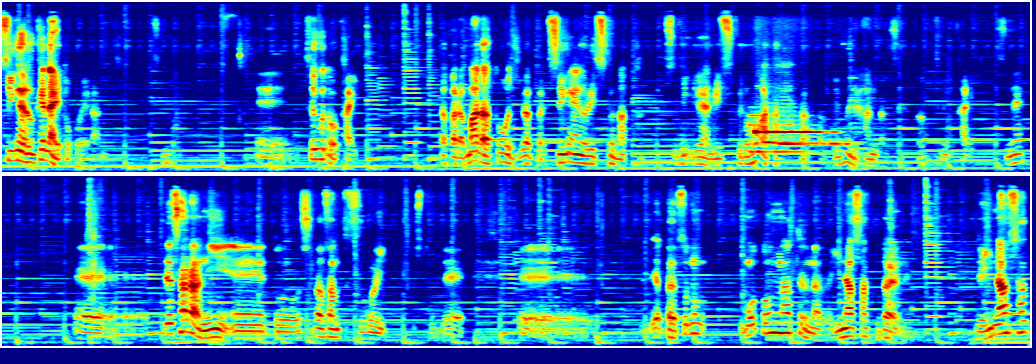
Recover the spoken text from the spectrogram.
水害を受けないところを選んでるんですね、えー、そういうことを書いてだからまだ当時はやっぱり水害のリスクがあった。水害のリスクの方が高かったというふうに判断されたというふうに書いてますね。えー、で、さらに、えーと、柴田さんってすごい人で、えー、やっぱりその元になってるのは稲作だよね。で、稲作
